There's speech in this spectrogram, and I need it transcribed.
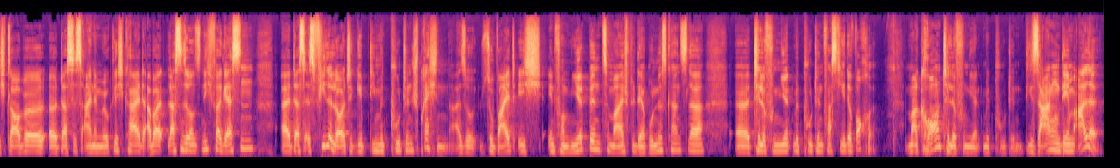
Ich glaube, äh, das ist eine Möglichkeit. Aber lassen Sie uns nicht vergessen, äh, dass es viele Leute gibt, die mit Putin sprechen. Also soweit ich informiert bin, zum Beispiel der Bundeskanzler äh, telefoniert mit Putin fast jede Woche. Macron telefoniert mit Putin. Die sagen dem alle,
